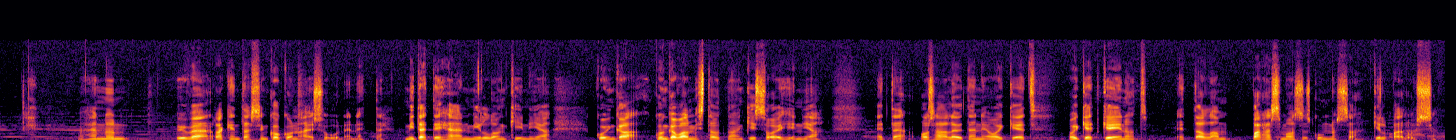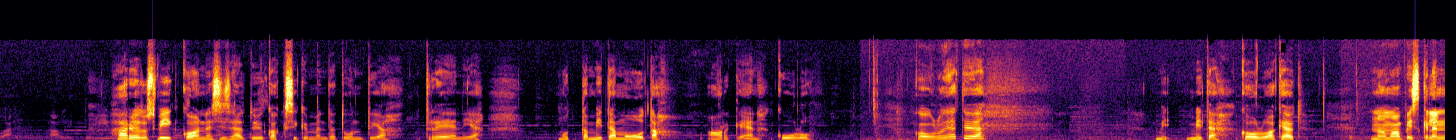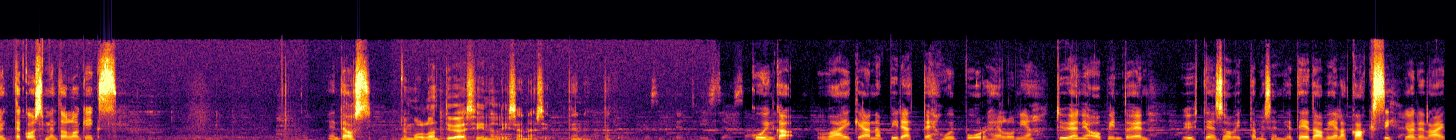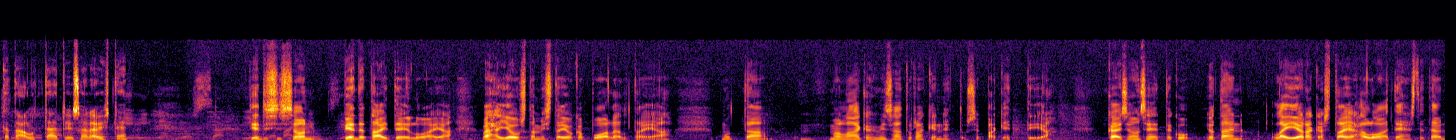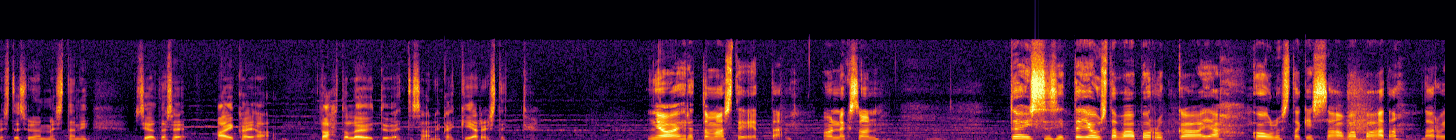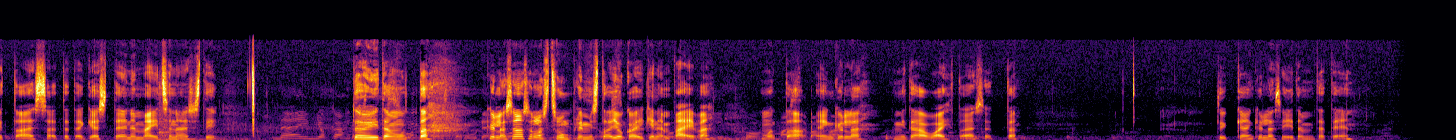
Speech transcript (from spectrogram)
Hän on hyvä rakentaa sen kokonaisuuden, että mitä tehdään milloinkin ja kuinka, kuinka valmistaututaan kisoihin ja että osaa löytää ne oikeat, oikeat keinot, että ollaan parhaassa mahdollisessa kunnossa kilpailuissa. Harjoitusviikkoon ne sisältyy 20 tuntia treeniä, mutta mitä muuta arkeen kuuluu? Koulu ja työ. Mi- mitä koulua käyt? No mä opiskelen nyt kosmetologiksi. Entä Ossi? No mulla on työ siinä lisänä sitten. Että... Kuinka vaikeana pidätte huippuurheilun ja työn ja opintojen yhteensovittamisen? Ja teitä on vielä kaksi, joiden aikataulut täytyy saada yhteen. Tietysti se on pientä taiteilua ja vähän joustamista joka puolelta, ja, mutta me ollaan aika hyvin saatu rakennettu se paketti. Ja kai se on se, että kun jotain lajia rakastaa ja haluaa tehdä sitä täydestä sydämestä, niin sieltä se aika ja tahto löytyy, että saa ne kaikki järjestettyä. Joo, ehdottomasti, että onneksi on töissä sitten joustavaa porukkaa ja koulustakin saa vapaata tarvittaessa, että tekee sitten enemmän itsenäisesti töitä, mutta kyllä se on sellaista sumplimista joka ikinen päivä, mutta en kyllä mitään vaihtaisi, että tykkään kyllä siitä mitä teen.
